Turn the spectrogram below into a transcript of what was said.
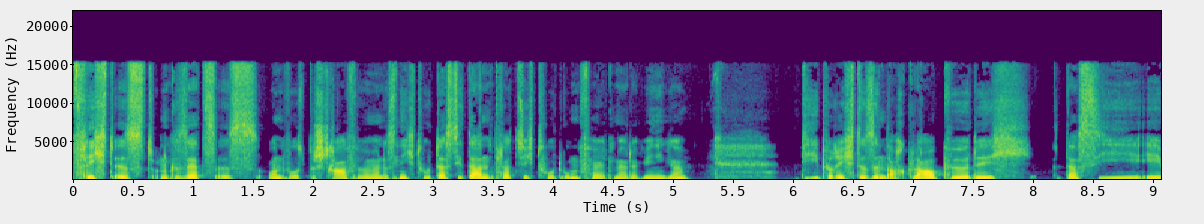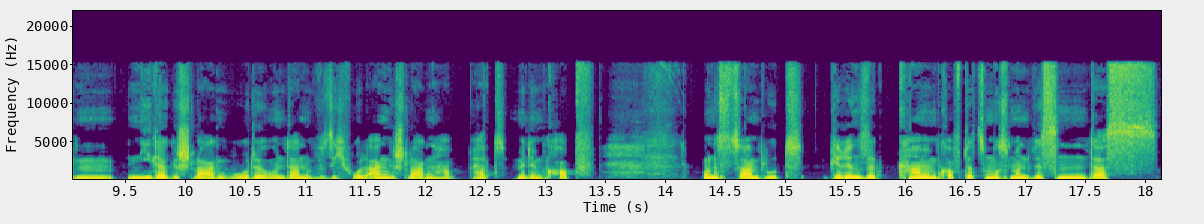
Pflicht ist und Gesetz ist und wo es bestraft, wenn man das nicht tut, dass sie dann plötzlich tot umfällt, mehr oder weniger. Die Berichte sind auch glaubwürdig, dass sie eben niedergeschlagen wurde und dann sich wohl angeschlagen hat, hat mit dem Kopf und es zu einem Blutgerinnsel kam im Kopf. Dazu muss man wissen, dass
